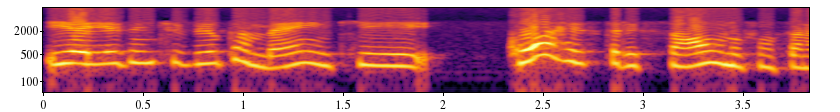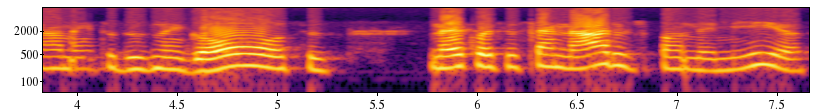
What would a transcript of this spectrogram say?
E aí a gente viu também que com a restrição no funcionamento dos negócios, né, com esse cenário de pandemia,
